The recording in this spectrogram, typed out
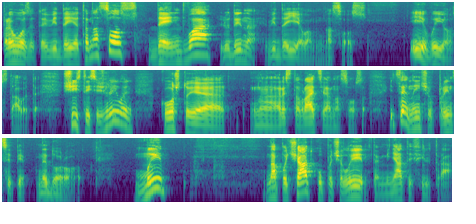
Привозите, віддаєте насос, день-два, людина віддає вам насос. І ви його ставите. 6 тисяч гривень коштує е, реставрація насоса. І це нинче, в принципі, недорого. Ми на початку почали там, міняти фільтра.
